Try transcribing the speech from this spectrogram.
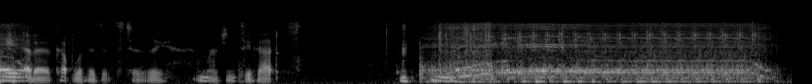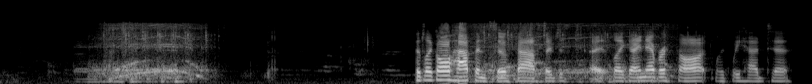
He had a couple of visits to the emergency vet. Mm-hmm. It like all happened so fast. I just I, like I never thought like we had to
